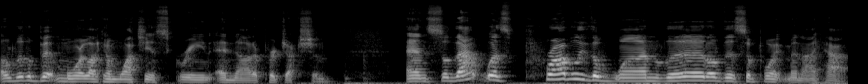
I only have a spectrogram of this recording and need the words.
a little bit more like I'm watching a screen and not a projection. And so that was probably the one little disappointment I have.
